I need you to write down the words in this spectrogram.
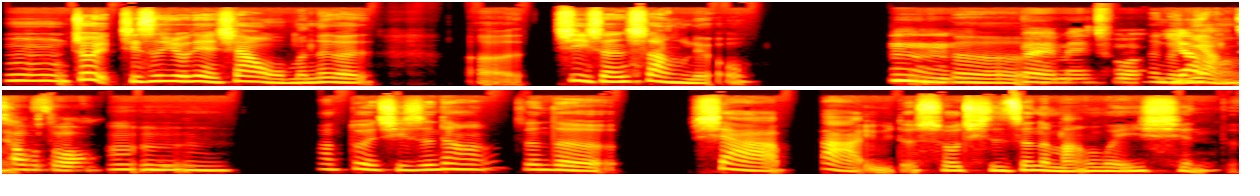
嗯，就其实有点像我们那个呃寄生上流。嗯，的对，没错，一样，那个样差不多。嗯嗯嗯，那对，其实那真的下大雨的时候，其实真的蛮危险的。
